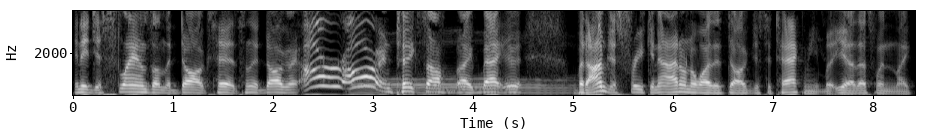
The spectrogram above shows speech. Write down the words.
and it just slams on the dog's head. So the dog's like, "Arr, arr," and takes off like back. But I'm just freaking out. I don't know why this dog just attacked me. But yeah, that's when like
